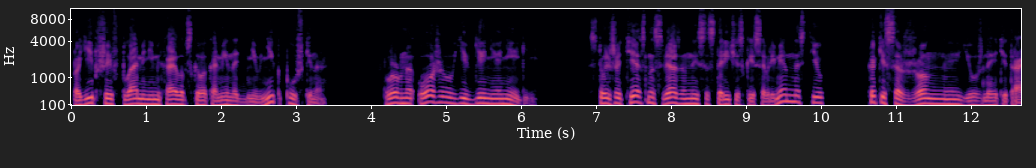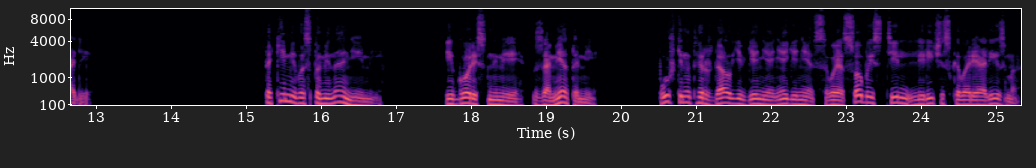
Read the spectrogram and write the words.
Погибший в пламени Михайловского камина дневник Пушкина словно ожил в Евгении Онегине, столь же тесно связанный с исторической современностью, как и сожженные южные тетради. Такими воспоминаниями и горестными заметами Пушкин утверждал Евгении Онегине свой особый стиль лирического реализма,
